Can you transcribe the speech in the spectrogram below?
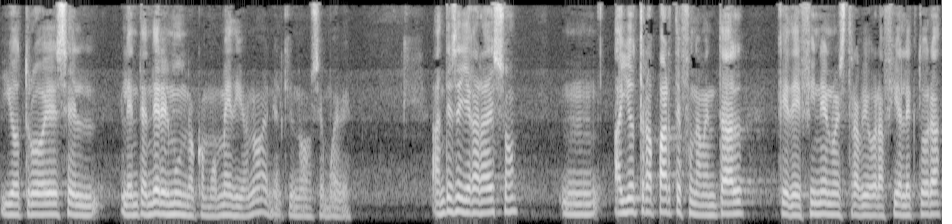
y otro es el, entender el mundo como medio ¿no? en el que uno se mueve. Antes de llegar a eso, mm, hay otra parte fundamental que define nuestra biografía lectora,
